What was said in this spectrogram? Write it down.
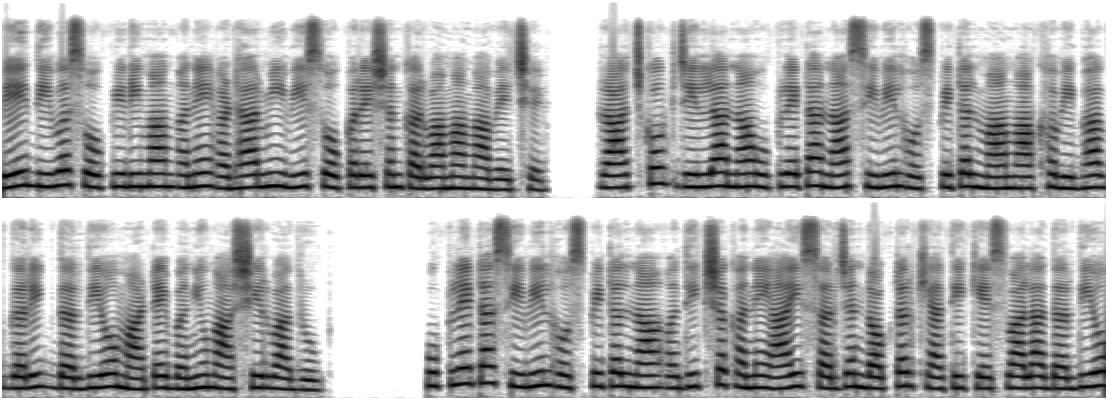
બે દિવસ ઓપીડીમાં અને અઢારમી વીસ ઓપરેશન કરવામાં આવે છે. રાજકોટ જિલ્લાના ઉપલેટાના સિવિલ હોસ્પિટલમાં આંખ વિભાગ ગરીબ દર્દીઓ માટે બન્યું આશીર્વાદરૂપ. ઉપલેટા સિવિલ હોસ્પિટલના અધિક્ષક અને આઈ સર્જન ડોક્ટર ખ્યાતિ કેસવાલા દર્દીઓ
